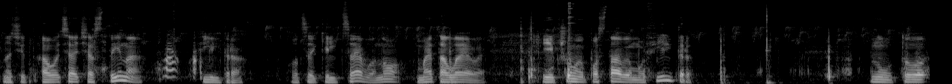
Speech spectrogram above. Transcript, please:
Значить, а оця частина фільтра, оце кільце, воно металеве. І якщо ми поставимо фільтр, ну, то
